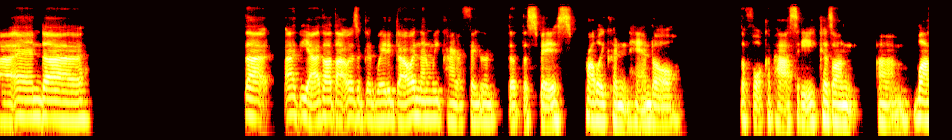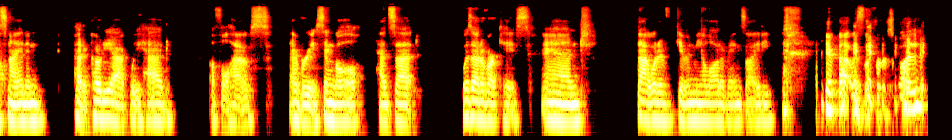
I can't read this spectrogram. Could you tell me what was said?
and uh that uh, yeah, I thought that was a good way to go. And then we kind of figured that the space probably couldn't handle the full capacity because on um last night in Petitcodiac we had a full house. Every single headset was out of our case. And that would have given me a lot of anxiety if that was the first one.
